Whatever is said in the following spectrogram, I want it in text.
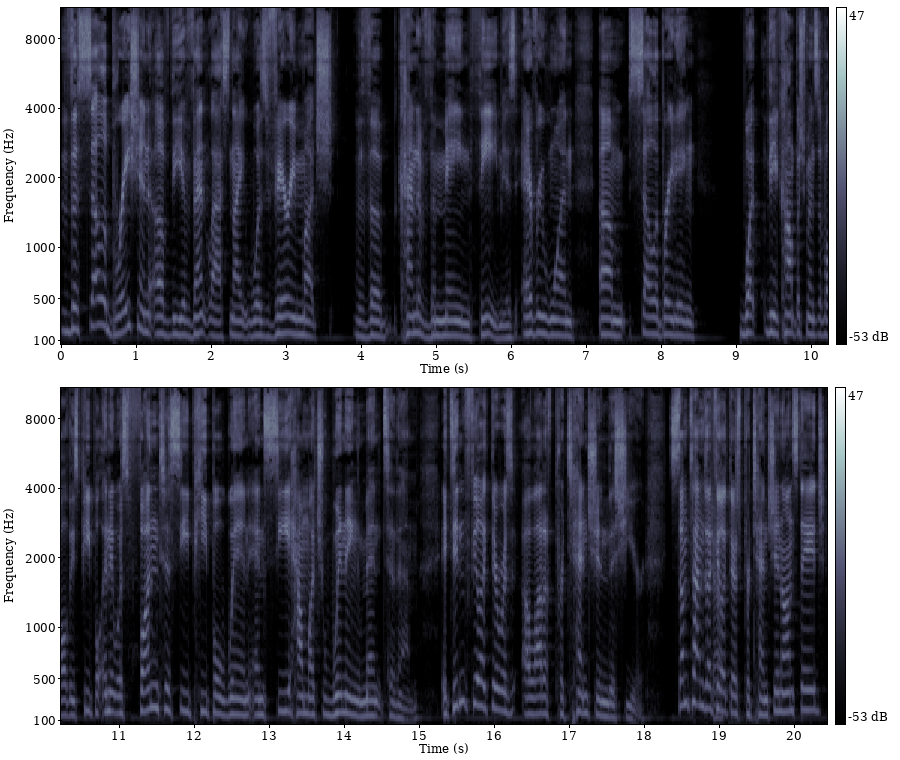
the celebration of the event last night was very much the kind of the main theme is everyone um, celebrating what the accomplishments of all these people. And it was fun to see people win and see how much winning meant to them. It didn't feel like there was a lot of pretension this year. Sometimes i feel like there's pretension on stage.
